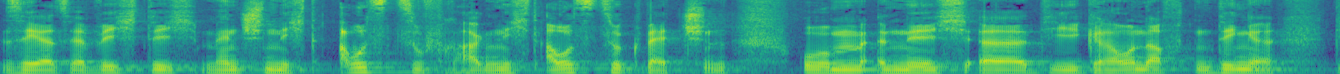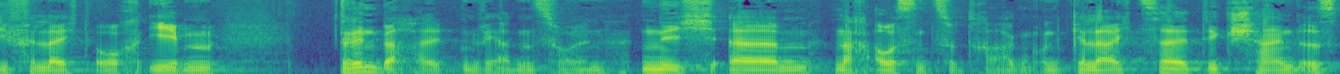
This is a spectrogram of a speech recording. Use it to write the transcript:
sehr, sehr wichtig, Menschen nicht auszufragen, nicht auszuquetschen, um nicht äh, die grauenhaften Dinge, die vielleicht auch eben drin behalten werden sollen, nicht ähm, nach außen zu tragen. Und gleichzeitig scheint es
